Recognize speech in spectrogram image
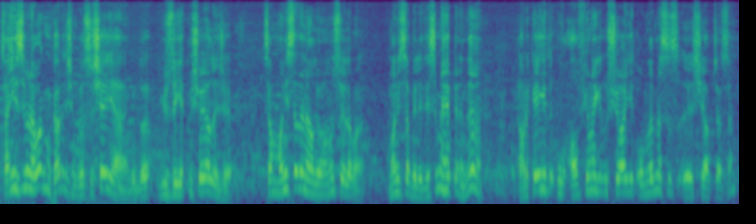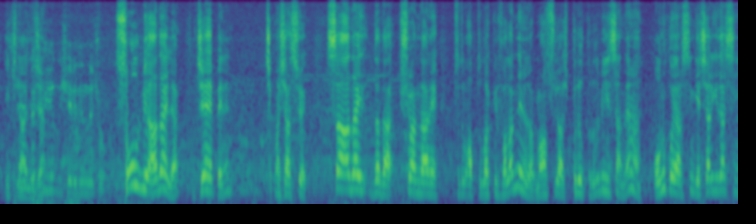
Sen İzmir'e bakma kardeşim burası şey yani. Burada yüzde 70 oy alıyor CHP. Sen Manisa'da ne alıyorsun onu söyle bana. Manisa Belediyesi MHP'nin değil mi? Arkaya git, Afyon'a git, Uşak'a git. Onları nasıl e, şey yapacaksın sen? İkna CHP edeceksin. kıyı şeridinde çok. Sol bir adayla CHP'nin çıkma şansı yok. Sağ adayda da şu anda hani tutup Abdullah Gül falan demiyoruz. Bak Mansur Yavaş pırıl pırıl bir insan değil mi? Onu koyarsın geçer gidersin.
